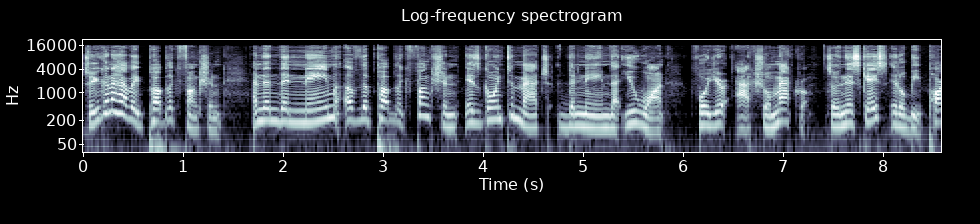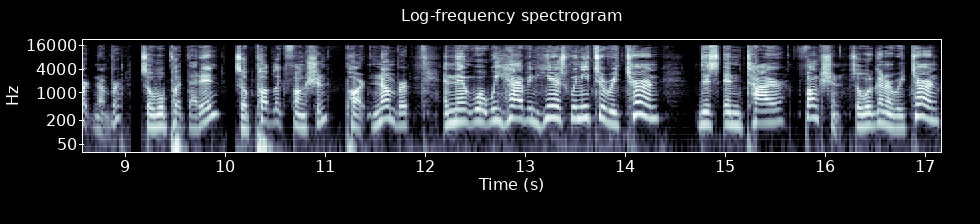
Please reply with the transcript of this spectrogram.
So you're going to have a public function and then the name of the public function is going to match the name that you want for your actual macro. So in this case, it'll be part number. So we'll put that in. So public function, part number. And then what we have in here is we need to return this entire function. So we're going to return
